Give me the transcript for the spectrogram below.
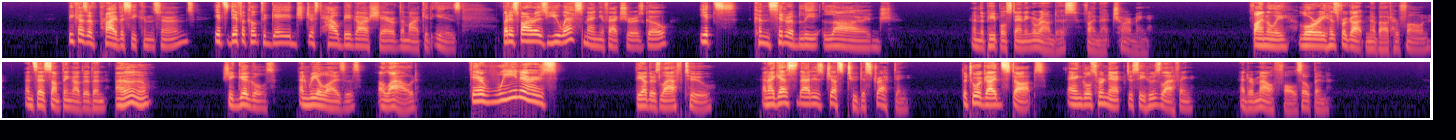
Because of privacy concerns, it's difficult to gauge just how big our share of the market is. But as far as U.S. manufacturers go, it's considerably large. And the people standing around us find that charming. Finally, Laurie has forgotten about her phone and says something other than, I don't know. She giggles and realizes, aloud, they're wieners. The others laugh too, and I guess that is just too distracting. The tour guide stops, angles her neck to see who's laughing, and her mouth falls open.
